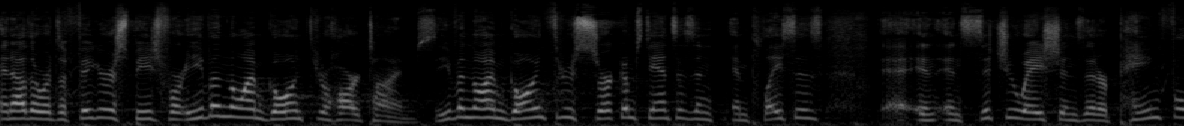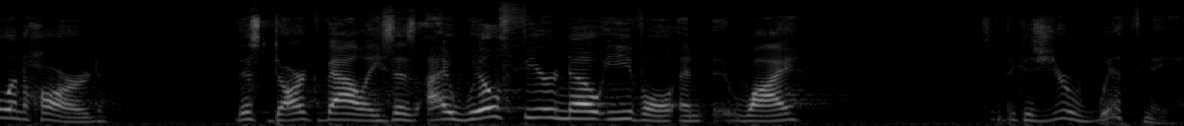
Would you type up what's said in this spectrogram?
in other words, a figure of speech for even though I'm going through hard times, even though I'm going through circumstances and, and places eh, and, and situations that are painful and hard, this dark valley, he says, I will fear no evil. And why? He says, Because you're with me.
